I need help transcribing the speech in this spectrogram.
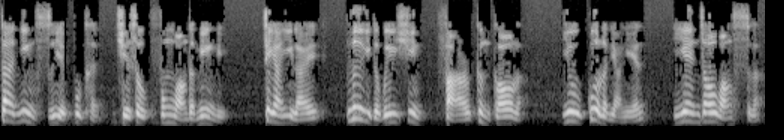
但宁死也不肯接受封王的命令。这样一来，乐毅的威信反而更高了。又过了两年，燕昭王死了，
